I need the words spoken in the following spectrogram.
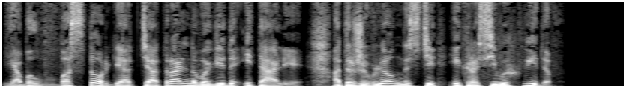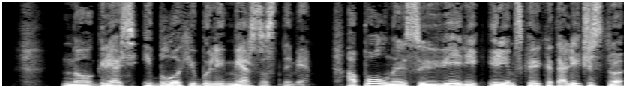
Я был в восторге от театрального вида Италии, от оживленности и красивых видов. Но грязь и блохи были мерзостными, а полное суеверие и римское католичество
